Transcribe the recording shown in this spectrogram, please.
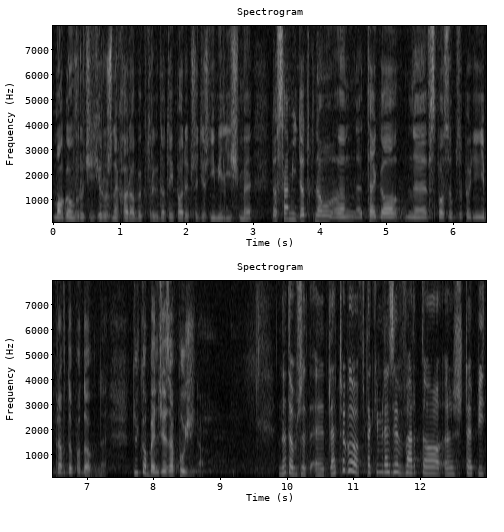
mogą wrócić różne choroby, których do tej pory przecież nie mieliśmy. No sami dotkną tego em, w sposób zupełnie nieprawdopodobny. Tylko będzie za późno. No dobrze, e, dlaczego w takim razie warto e, szczepić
